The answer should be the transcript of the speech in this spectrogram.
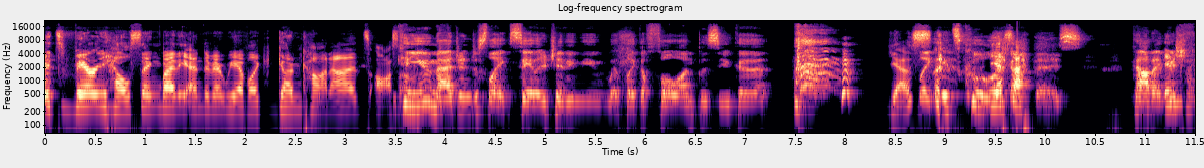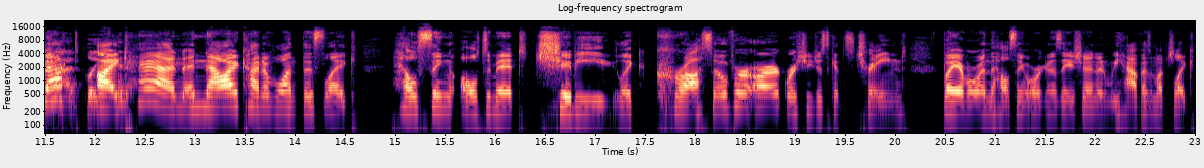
it's very Hellsing by the end of it. We have like gun kana. It's awesome. Can you imagine just like Sailor Chibi Moon with like a full on bazooka? yes. Like it's cool. yes, I got I- this. God, I In fact, I, like, I an- can, and now I kind of want this like Hellsing Ultimate Chibi like crossover arc where she just gets trained by everyone in the Hellsing organization, and we have as much like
